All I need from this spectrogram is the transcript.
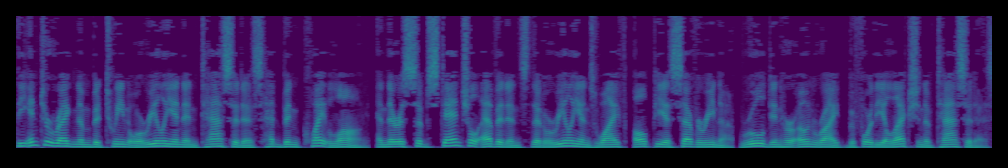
The interregnum between Aurelian and Tacitus had been quite long, and there is substantial evidence that Aurelian's wife, Ulpia Severina, ruled in her own right before the election of Tacitus.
